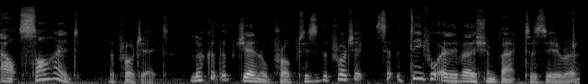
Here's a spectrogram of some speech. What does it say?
outside the project, look at the general properties of the project, set the default elevation back to zero,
